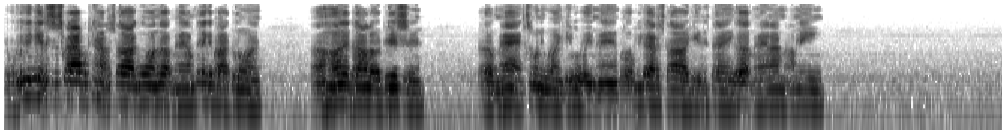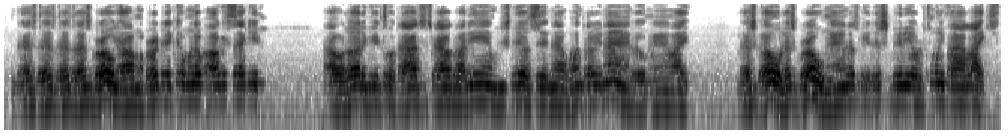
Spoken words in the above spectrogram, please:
if we could get the subscriber count start going up, man, I'm thinking about doing a hundred dollar edition of Madden 21 giveaway, man. But we got to start getting this thing up, man. I'm, I mean, that's that's that's that's grow, y'all. My birthday coming up August 2nd. I would love to get to a thousand subscribers by then. We still sitting at 139 though, man. Like, let's go, let's grow, man. Let's get this video to 25 likes.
